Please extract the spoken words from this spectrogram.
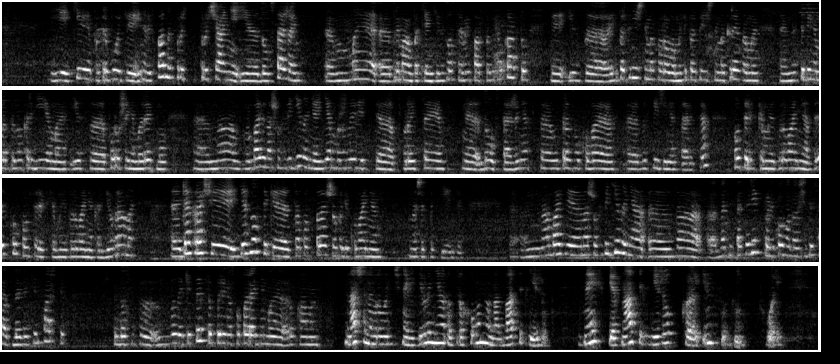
які потребують і невідкладних втру- втручань, і до обстежень. Е, Ми е, приймаємо пацієнтів з гострим інфарктом міокарду, е, із е, гіпертонічними хворобами, гіпертонічними кризами, е, нестабільними стенокардіями, із е, порушеннями ритму. Е, На базі нашого відділення є можливість е, пройти е, до обстеження. Це ультразвукове дослідження серця, холтерівське моніторування тиску, холтерівське моніторування кардіограми для кращої діагностики та подальшого лікування наших пацієнтів. На базі нашого відділення за 25 рік проліковано 69 інфарктів. Це досить великі цифри порівняно з попередніми роками. Наше неврологічне відділення розраховано на 20 ліжок, з них 15 ліжок інсультні хворі.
